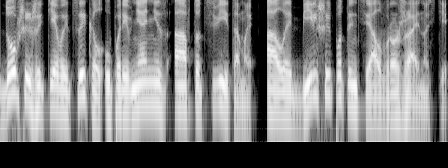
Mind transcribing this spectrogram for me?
Довший життєвий цикл у порівнянні з автоцвітами, але більший потенціал врожайності.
